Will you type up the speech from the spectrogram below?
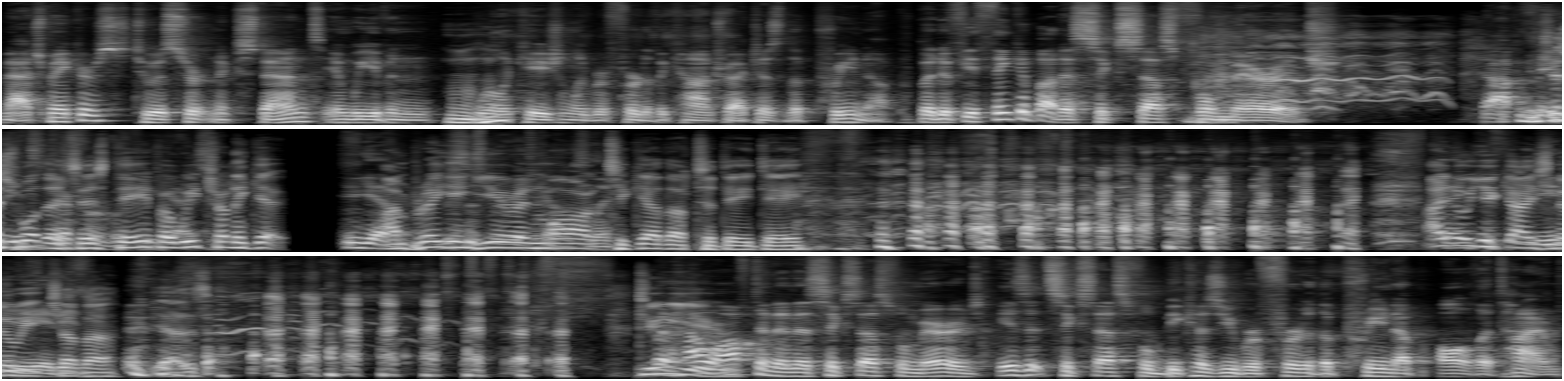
matchmakers to a certain extent, and we even mm-hmm. will occasionally refer to the contract as the prenup. But if you think about a successful marriage, uh, is this what this is, Dave? Are we trying to get? Yeah, I'm bringing you and Mark counseling. together today, Dave. I know you guys know each other. Yes. But how often in a successful marriage is it successful because you refer to the prenup all the time?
